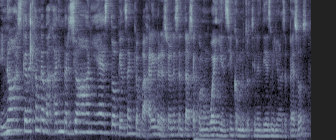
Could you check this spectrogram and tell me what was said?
Y no, es que déjame bajar inversión y esto. Piensan que bajar inversión es sentarse con un güey y en 5 minutos tienes 10 millones de pesos.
